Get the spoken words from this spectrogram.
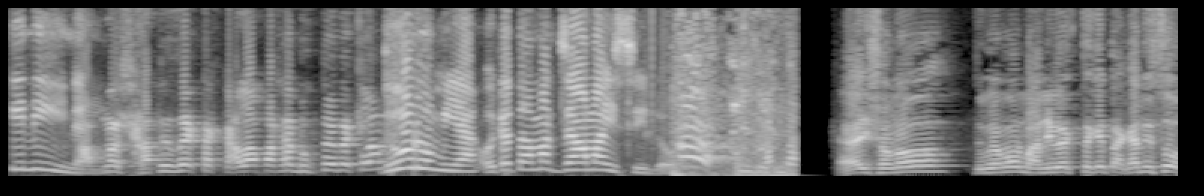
কিনিই না আপনার সাথে যে একটা কালা পাঠা ঢুকতে দেখলাম। ধুরু মিয়া ওটা তো আমার জামাই ছিল। এই শোনো তুমি আমার মানি ব্যাগ থেকে টাকা দিছো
